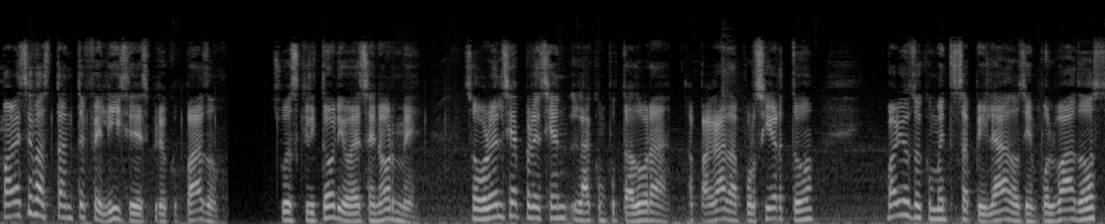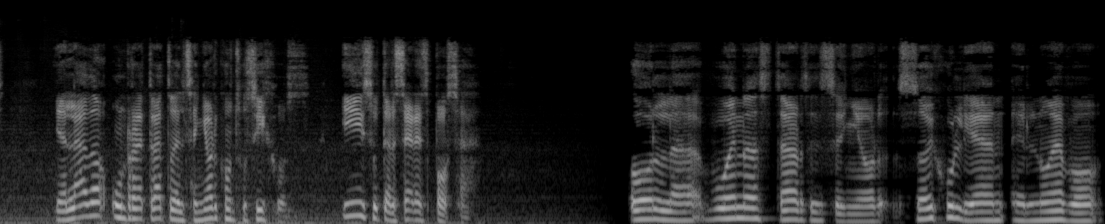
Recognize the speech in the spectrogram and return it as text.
Parece bastante feliz y despreocupado. Su escritorio es enorme. Sobre él se aprecian la computadora, apagada por cierto, varios documentos apilados y empolvados, y al lado un retrato del señor con sus hijos y su tercera esposa. Hola, buenas tardes, señor. Soy Julián, el nuevo.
